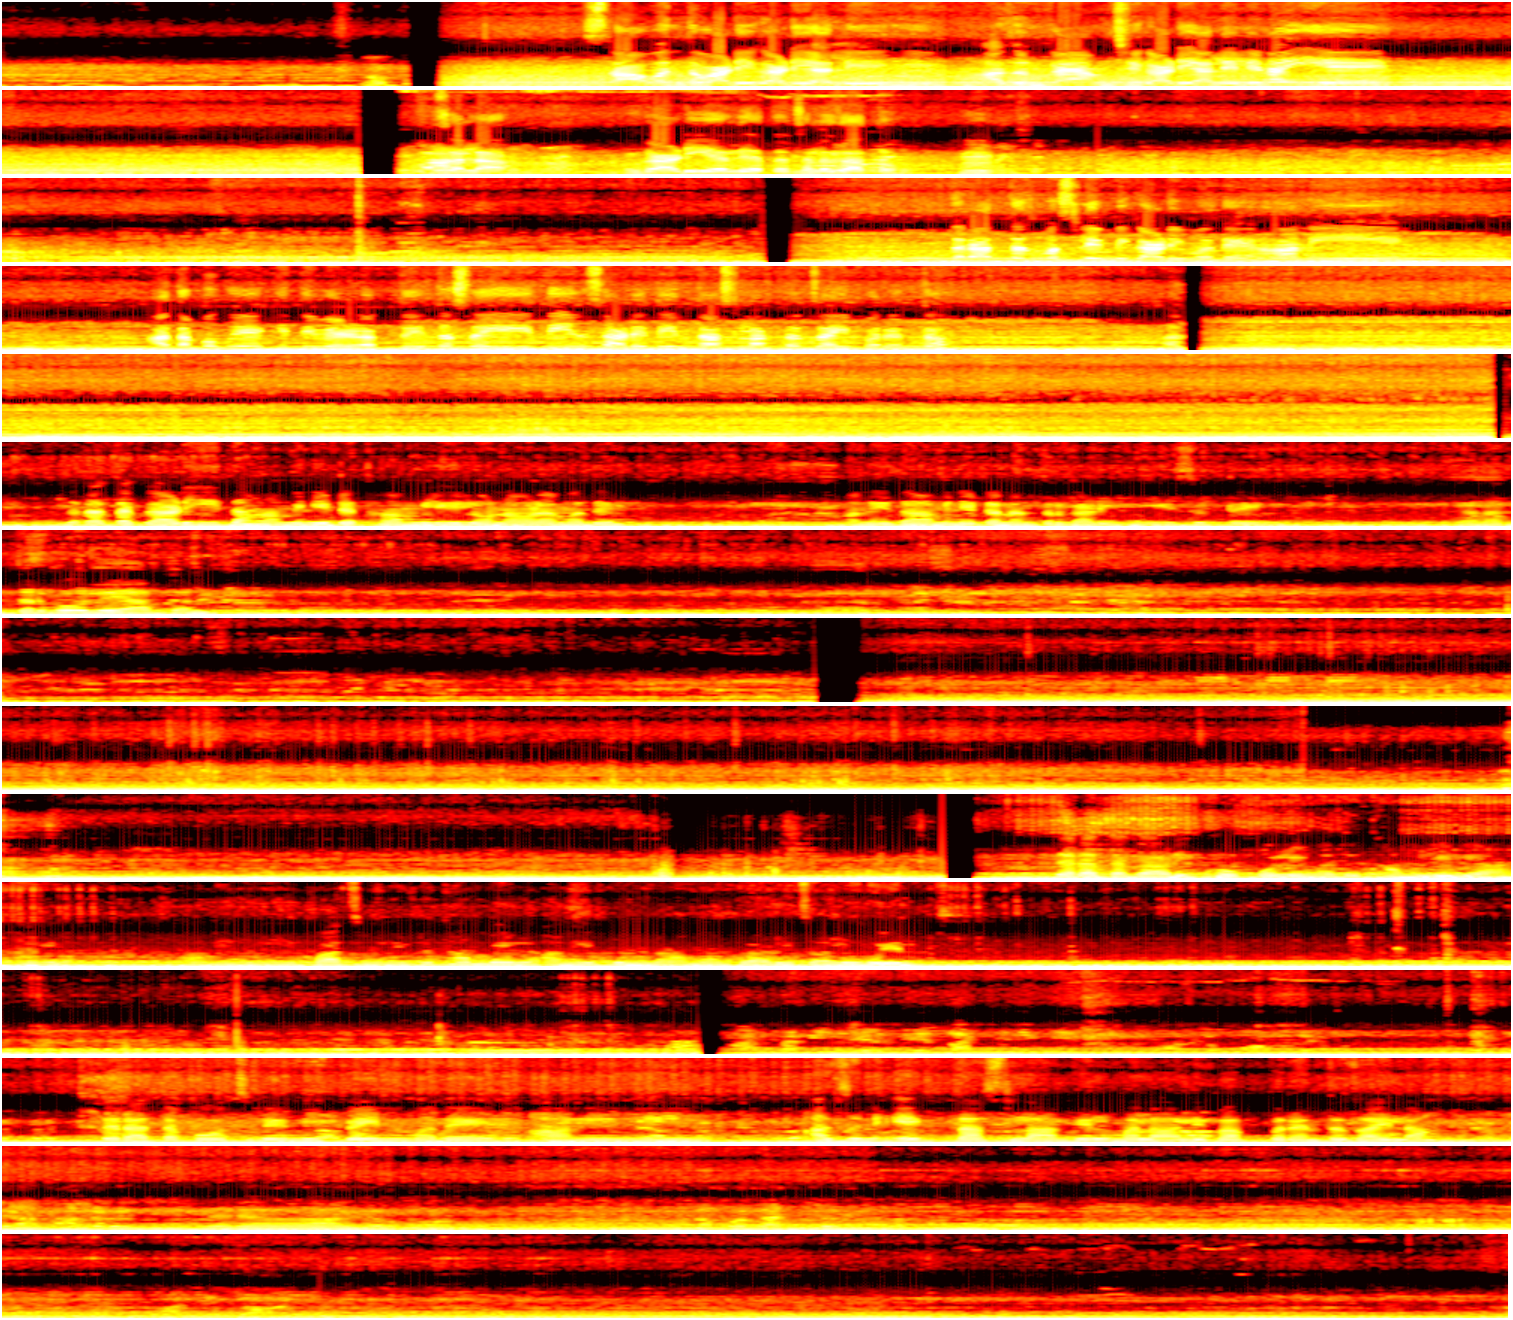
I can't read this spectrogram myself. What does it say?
सावंतवाडी गाडी आली. ही अजून काय आमची गाडी आलेली नाहीये. चला. गाडी आली आता चला जातो. तर आत्ताच बसले मी गाडीमध्ये आणि आता बघूया किती वेळ लागतोय. तसंही तीन साडेतीन तास लागतात जाईपर्यंत तर आता गाडी दहा मिनिटं थांबली लोणावळ्यामध्ये. आणि दहा मिनिटानंतर गाडी ही सुटेल. त्यानंतर बोलूया आपण. आता गाडी खोपोलीमध्ये थांबलेली आहे. आणि पाच मिनिटं थांबेल आणि पुन्हा मग गाडी चालू होईल. तर आता पोहोचले मी ट्रेनमध्ये आणि अजून एक तास लागेल मला अलिबागपर्यंत जायला. तर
